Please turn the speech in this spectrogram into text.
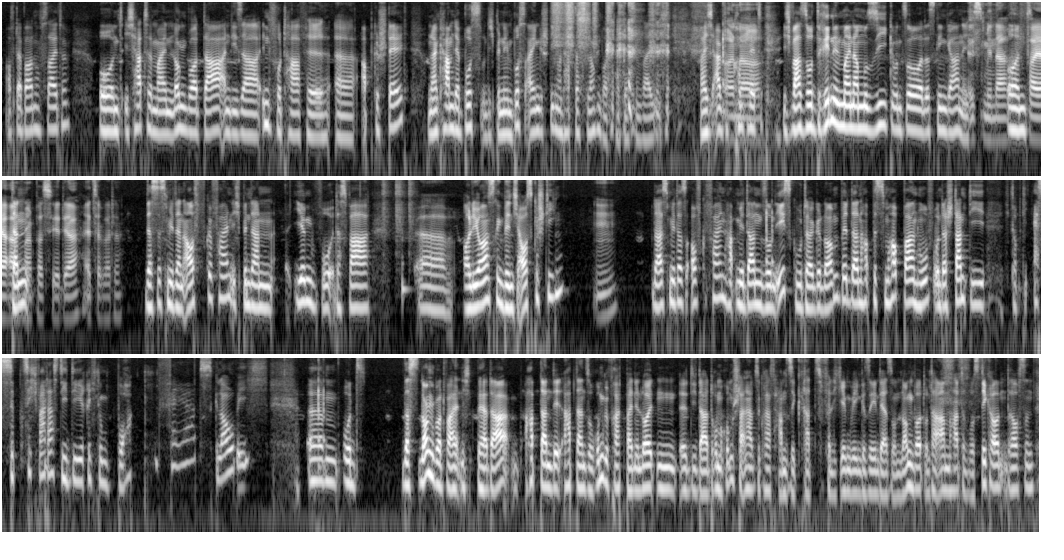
auf der Bahnhofseite. Und ich hatte mein Longboard da an dieser Infotafel äh, abgestellt. Und dann kam der Bus und ich bin in den Bus eingestiegen und habe das Longboard vergessen, weil ich, weil ich einfach oh komplett. No. Ich war so drin in meiner Musik und so, das ging gar nicht. Ist mir nach und Feierabend dann, mal passiert, ja. Erzähl weiter. Das ist mir dann aufgefallen. Ich bin dann irgendwo, das war äh, Orleansring, bin ich ausgestiegen. Mhm da ist mir das aufgefallen, hab mir dann so einen E-Scooter genommen, bin dann bis zum Hauptbahnhof und da stand die, ich glaube, die S70 war das, die, die Richtung Borken fährt, glaube ich. Ähm, und das Longboard war halt nicht mehr da. Hab dann, hab dann so rumgefragt bei den Leuten, äh, die da drumherum standen, hab sie gefragt, haben sie gerade zufällig irgendwen gesehen, der so ein Longboard unter Arm hatte, wo Sticker unten drauf sind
